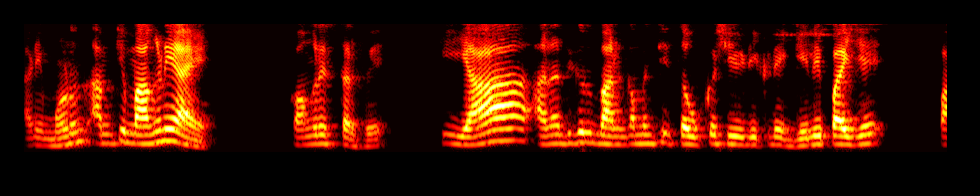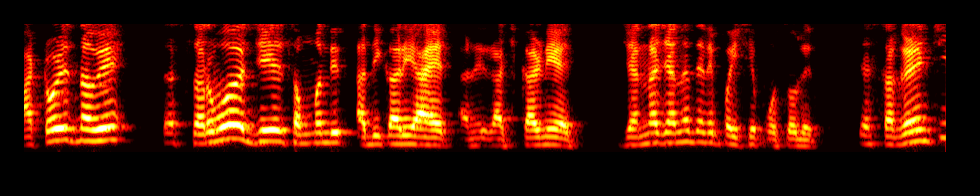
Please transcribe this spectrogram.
आणि म्हणून आमची मागणी आहे काँग्रेसतर्फे की या अनधिकृत बांधकामांची चौकशी इकडे गेली पाहिजे. पाटोळेच नव्हे तर सर्व जे संबंधित अधिकारी आहेत आणि राजकारणी आहेत ज्यांना ज्यांना त्यांनी पैसे पोचवलेत त्या सगळ्यांची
